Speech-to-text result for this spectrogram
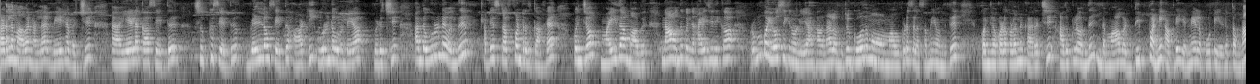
கடலை மாவை நல்லா வேக வச்சு ஏலக்காய் சேர்த்து சுக்கு சேர்த்து வெல்லம் சேர்த்து ஆட்டி உருண்டை உருண்டையாக பிடிச்சி அந்த உருண்டை வந்து அப்படியே ஸ்டஃப் பண்ணுறதுக்காக கொஞ்சம் மைதா மாவு. நான் வந்து கொஞ்சம் ஹைஜீனிக்காக ரொம்ப யோசிக்கணும் இல்லையா? அதனால் வந்துட்டு கோதுமை மாவு கூட சில சமயம் வந்துட்டு கொஞ்சம் கொல கொலன்னு கரைச்சி அதுக்குள்ளே வந்து இந்த மாவை டிப் பண்ணி அப்படியே எண்ணெயில் போட்டு எடுத்தோம்னா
